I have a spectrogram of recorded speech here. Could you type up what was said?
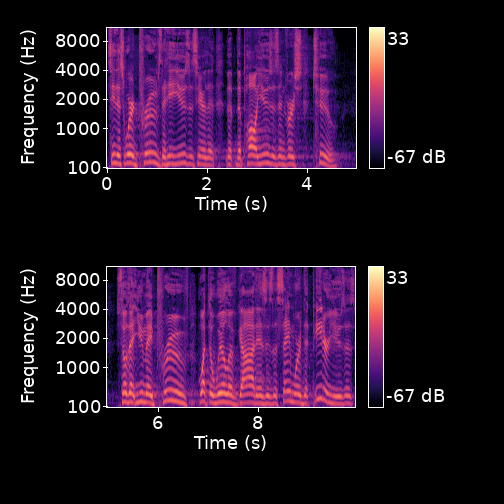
See, this word proves that he uses here, that, that, that Paul uses in verse 2, so that you may prove what the will of God is, is the same word that Peter uses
